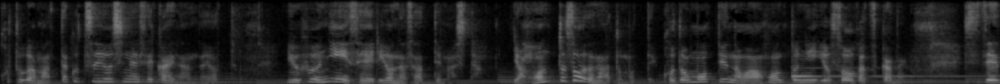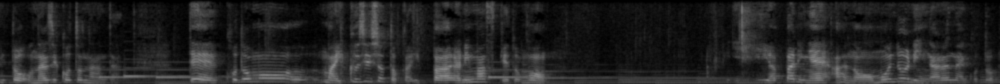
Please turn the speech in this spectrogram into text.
ことが全く通用しない世界なんだよ。っていうふうに整理をなさってました。いや本当そうだなと思って。子供っていうのは本当に予想がつかない。自然と同じことなんだ。で子供まあ育児書とかいっぱいありますけどもやっぱりねあの思い通りにならないこと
